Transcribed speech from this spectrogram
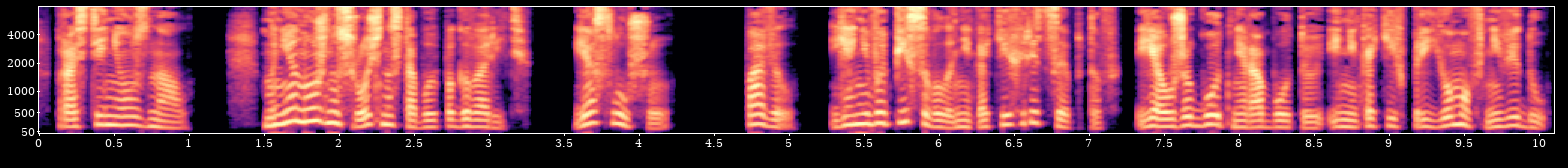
— «прости, не узнал. Мне нужно срочно с тобой поговорить». Я слушаю. Павел, я не выписывала никаких рецептов. Я уже год не работаю и никаких приемов не веду.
